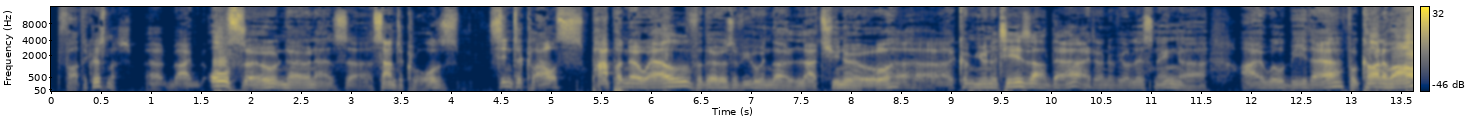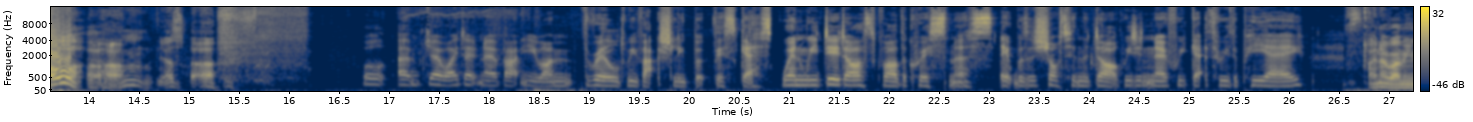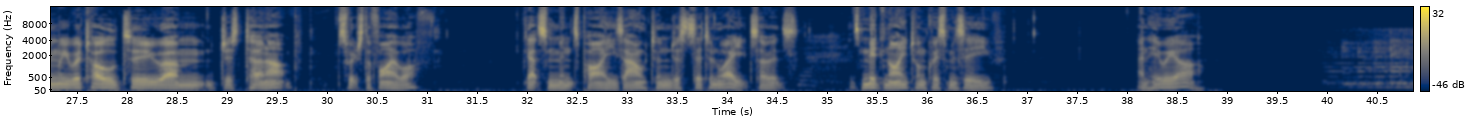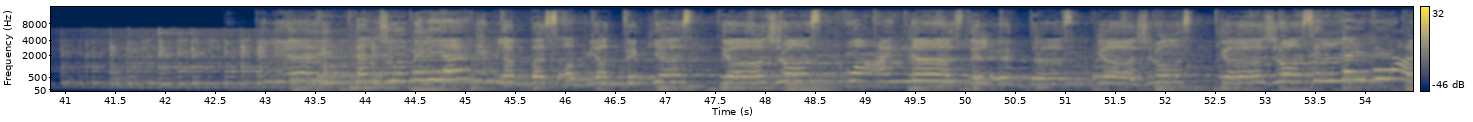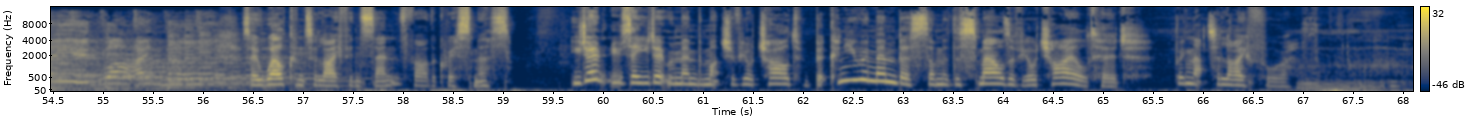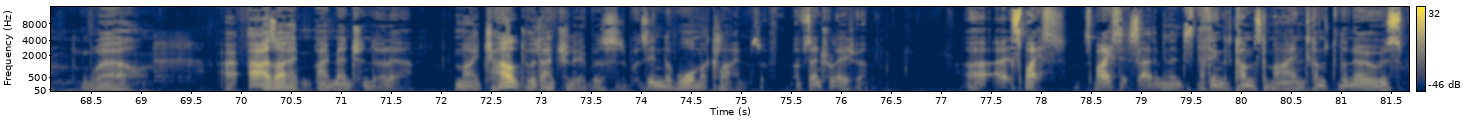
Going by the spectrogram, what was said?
Father Christmas. Uh, I'm also known as uh, Santa Claus, Sinterklaas, Papa Noel, for those of you in the Latino uh, communities out there. I don't know if you're listening. Uh, I will be there for Carnival. Um, yes. Uh, Well, um, Joe, I don't know about you. I'm thrilled we've actually booked this guest. When we did ask Father Christmas, it was a shot in the dark. We didn't know if we'd get through the PA. I know, I mean, we were told to um, just turn up, switch the fire off, get some mince pies out and just sit and wait. So it's yeah. it's midnight on Christmas Eve, and here we are. So welcome to Life in Scents, Father Christmas. You don't. You say you don't remember much of your childhood, but can you remember some of the smells of your childhood? Bring that to life for us. Well, uh, as I, I mentioned earlier, my childhood actually was, was in the warmer climes of, of Central Asia. Uh, uh, spice. Spice is, I mean, it's the thing that comes to mind, comes to the nose.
